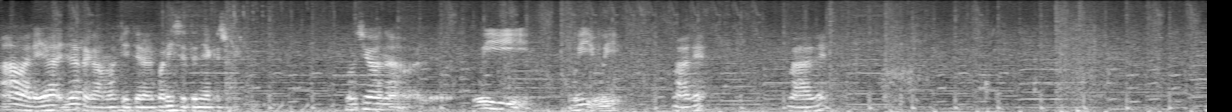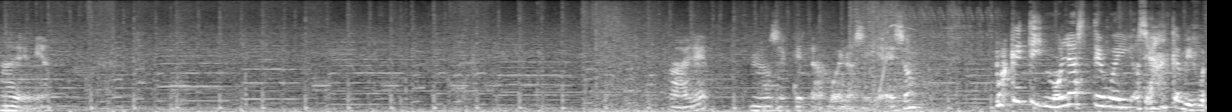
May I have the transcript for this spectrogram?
Ah, vale, ya, ya regamos, literal. Por ahí se tenía que subir. Funciona, vale. Uy, uy, uy. Vale. Vale. Madre mía. Vale. No sé qué tan bueno sería eso. ¿Por qué te inmolaste, güey? O sea, cambié fue.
